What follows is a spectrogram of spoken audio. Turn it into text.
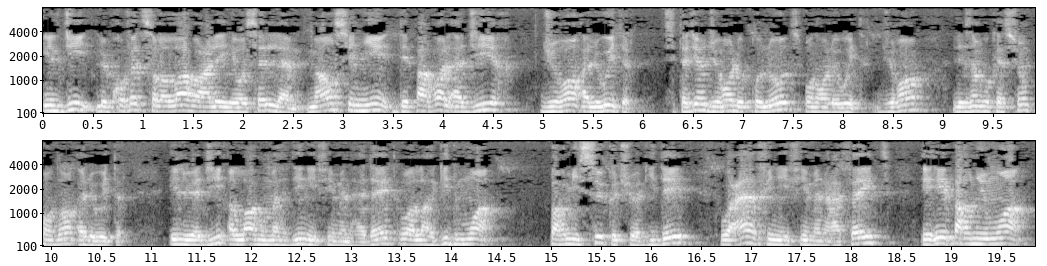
il dit, le prophète sallallahu alayhi wa sallam m'a enseigné des paroles à dire durant al-witr, c'est-à-dire durant le qunut pendant le witr, durant les invocations pendant al-witr. il lui a dit Allahumma hdini fi man hadait, ou Allah guide-moi parmi ceux que tu as guidés, ou afini fi man afait, et épargne-moi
